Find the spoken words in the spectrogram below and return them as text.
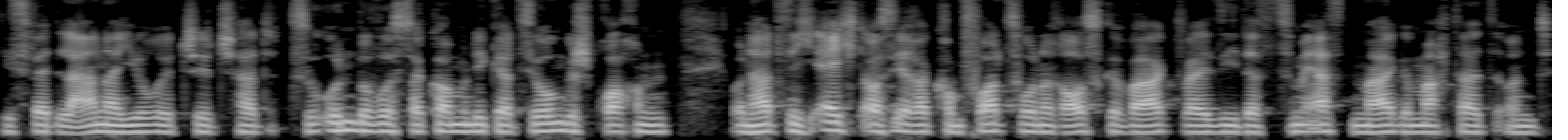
Die Svetlana Juricic hat zu unbewusster Kommunikation gesprochen und hat sich echt aus ihrer Komfortzone rausgewagt, weil sie das zum ersten Mal gemacht hat und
